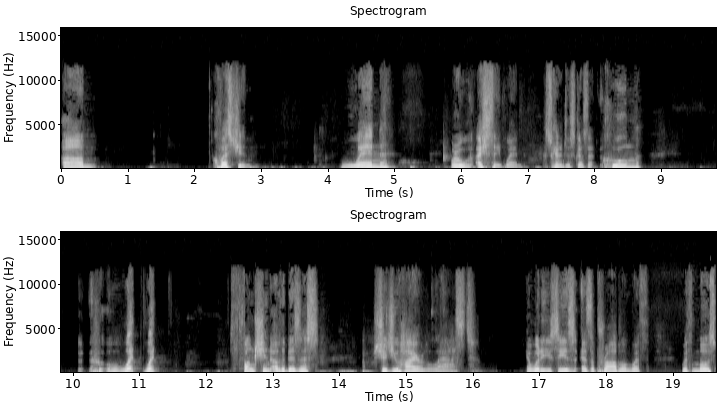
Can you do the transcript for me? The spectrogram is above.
Um, question When, or I should say when, because we kind of discussed that. Whom, who, what, what function of the business should you hire last? And what do you see as, as a problem with, with most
